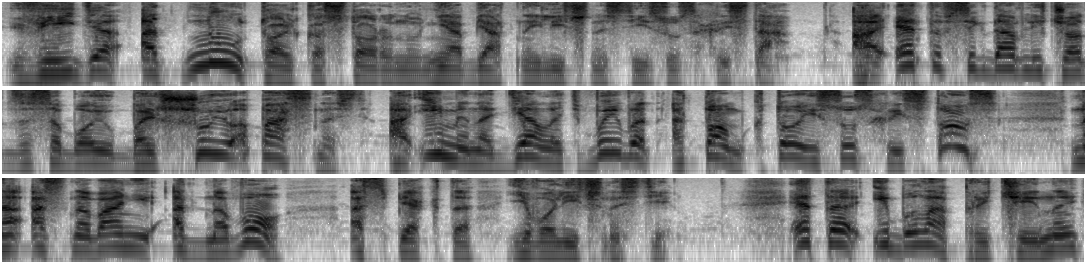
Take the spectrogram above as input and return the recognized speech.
видя одну только сторону необъятной личности Иисуса Христа – а это всегда влечет за собой большую опасность, а именно делать вывод о том, кто Иисус Христос на основании одного аспекта его личности. Это и была причиной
